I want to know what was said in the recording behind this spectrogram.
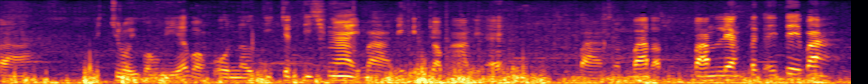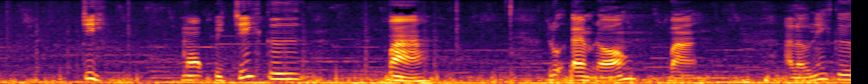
បាទវាជ្រុយរបស់វាបងប្អូននៅទីចិត្តទីឆ្ងាយបាទនេះគេចប់ ABS បាទខ្ញុំបាទអត់បានលាងទឹកអីទេបាទ ជីមកពីជីគឺបាទលក់តែម្ដងបាទឥឡូវនេះគឺ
